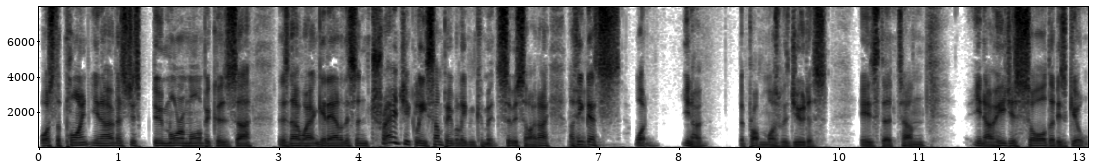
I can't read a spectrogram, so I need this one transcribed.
What's the point? You know, let's just do more and more because uh, there's no way I can get out of this. And tragically, some people even commit suicide. I, I think that's what, you know, the problem was with Judas is that, um, you know, he just saw that his guilt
